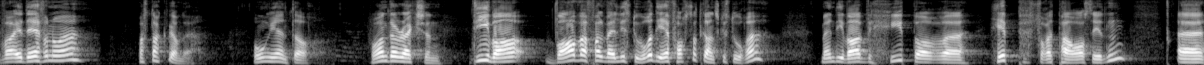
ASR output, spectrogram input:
hva er det for noe? Hva snakker vi om det? Unge jenter. One Direction. De var, var i hvert fall veldig store. De er fortsatt ganske store. Men de var hyper-hip uh, for et par år siden. Uh,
